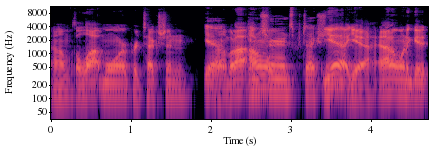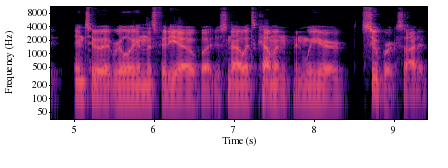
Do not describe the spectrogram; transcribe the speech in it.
Um, with a lot more protection. yeah Uh, but I, I insurance protection Yeah, yeah. And I don't want to get into it really in this video, but just know it's coming, and we are super excited.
